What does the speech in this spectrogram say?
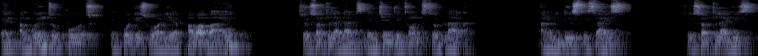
then I'm going to put import this word here, power by, so something like that. Then change the font to black and reduce the size. So something like this.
